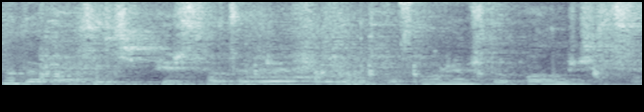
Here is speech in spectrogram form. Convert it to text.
ну давайте теперь сфотографируем, посмотрим, что получится.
